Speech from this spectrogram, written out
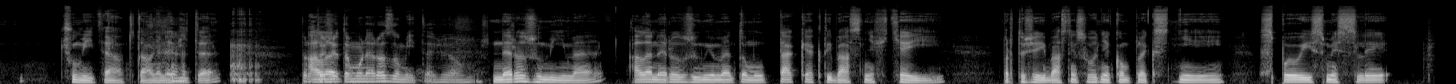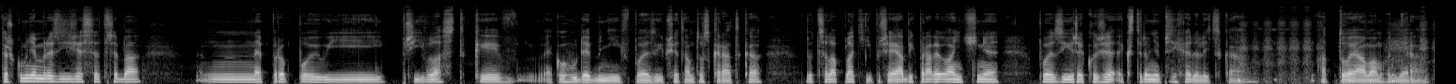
čumíte a totálně nevíte. Protože ale tomu nerozumíte, že jo? Nerozumíme, ale nerozumíme tomu tak, jak ty básně chtějí, protože i básně jsou hodně komplexní, spojují smysly. Trošku mě mrzí, že se třeba nepropojují přívlastky jako hudební v poezii, protože tam to zkrátka docela platí. Protože já bych právě o Aničině poezii řekl, že je extrémně psychedelická. A to já mám hodně rád.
